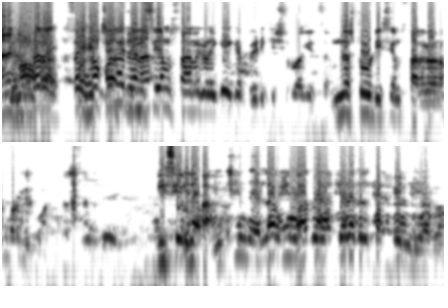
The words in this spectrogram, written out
ಹೆಚ್ಚಿನ ಡಿಸಿಎಂ ಸ್ಥಾನಗಳಿಗೆ ಈಗ ಬೇಡಿಕೆ ಶುರುವಾಗಿದೆ ಸರ್ ಇನ್ನಷ್ಟು ಡಿಸಿಎಂ ಸ್ಥಾನಗಳನ್ನ ಕೊಡಬೇಕು ಅಂತ ಡಿಸಿಎಂ ಮುಂಚೆಯಿಂದ ಎಲ್ಲರಿಗೂ ಅದು ಕೇಳೋದ್ರಲ್ಲಿ ತಪ್ಪೇನಿದೆ ಅದು.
